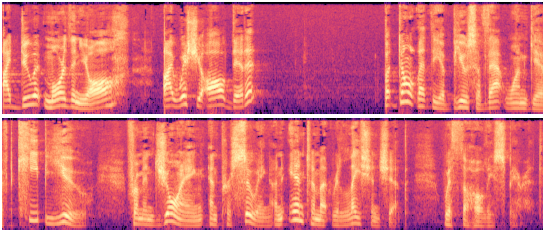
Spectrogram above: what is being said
I do it more than y'all. I wish you all did it. But don't let the abuse of that one gift keep you from enjoying and pursuing an intimate relationship with the Holy Spirit.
